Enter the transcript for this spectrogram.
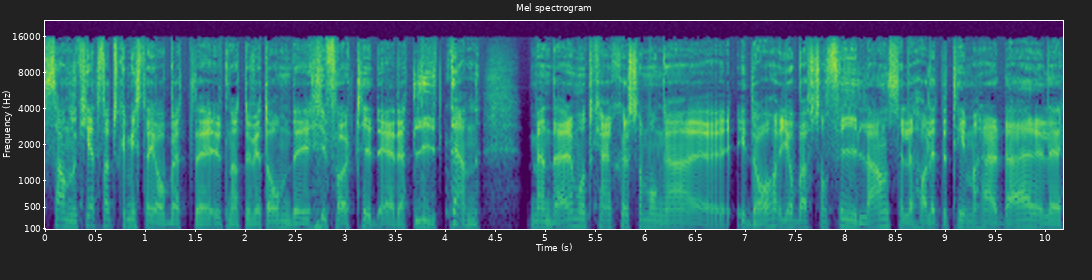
sannolikhet för att du ska mista jobbet eh, utan att du vet om det i förtid är rätt liten. Men däremot kanske så många eh, idag jobbar som frilans eller har lite timmar här och där eller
